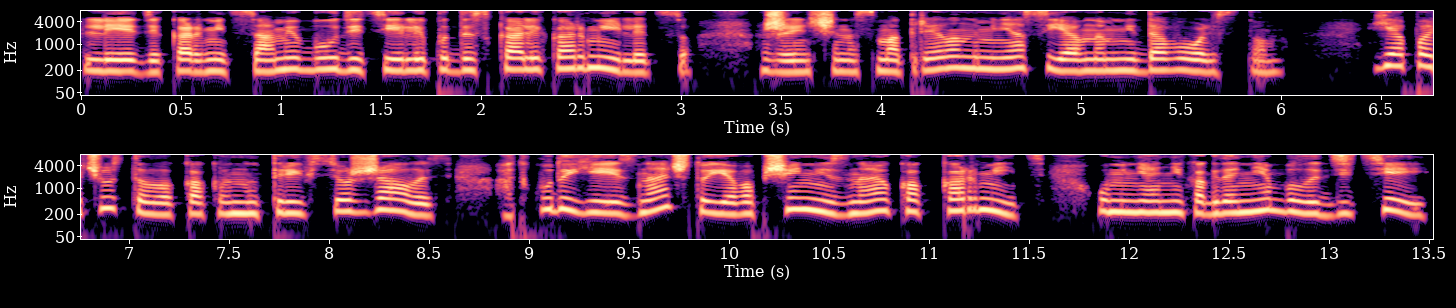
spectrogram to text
«Леди, кормить сами будете или подыскали кормилицу?» Женщина смотрела на меня с явным недовольством. Я почувствовала, как внутри все сжалось. Откуда ей знать, что я вообще не знаю, как кормить? У меня никогда не было детей.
